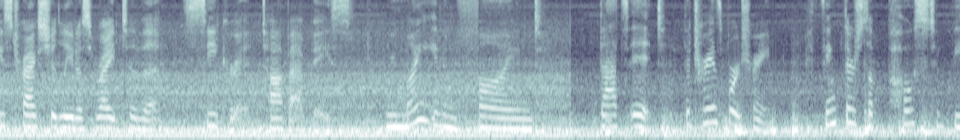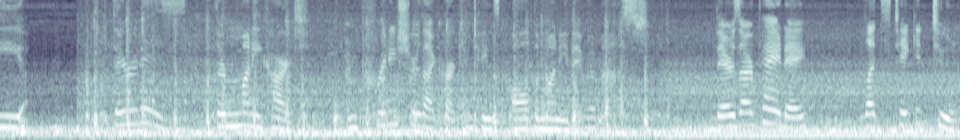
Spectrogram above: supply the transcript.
These tracks should lead us right to the secret Toppat base. We might even find. That's it. The transport train. I think they're supposed to be. There it is. Their money cart. I'm pretty sure that cart contains all the money they've amassed. There's our payday. Let's take it to them.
